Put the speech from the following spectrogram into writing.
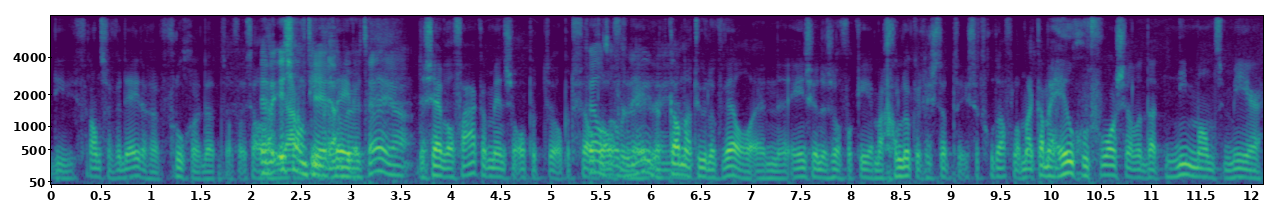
die, Franse verdediger vroeger. Dat, of, is al Ja, een er is keer gebeurd. Hè? Ja. Er zijn wel vaker mensen op het, op het veld, Veld overleden. overleden, Dat ja. kan natuurlijk wel. En eens in de zoveel keer. Maar gelukkig is dat, is dat goed afgelopen. Maar ik kan me heel goed voorstellen dat niemand meer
